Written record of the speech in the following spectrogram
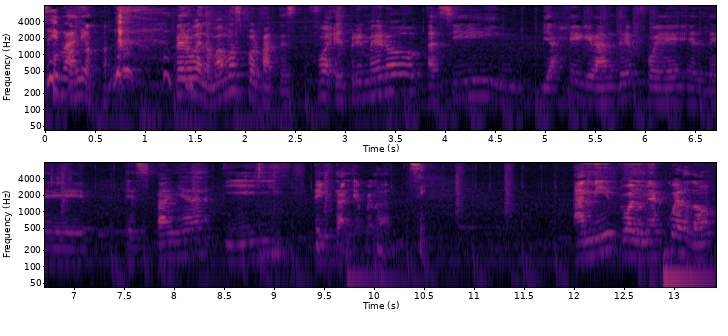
Sí, valió. Pero bueno, vamos por partes. Fue el primero así viaje grande fue el de España y e Italia, ¿verdad? Sí. A mí, bueno, me acuerdo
